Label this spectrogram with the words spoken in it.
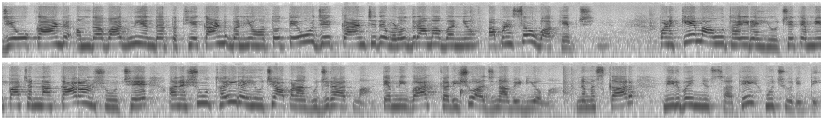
જેવો કાંડ અમદાવાદની અંદર તથ્ય કાંડ બન્યો હતો, તેવો જે કાંડ છે તે વડોદરામાં બન્યો. આપણે સૌ વાકેફ છીએ. પણ કેમ આવું થઈ રહ્યું છે? તેમની પાછળના કારણ શું છે? અને શું થઈ રહ્યું છે આપણા ગુજરાતમાં? તેમની વાત કરીશું આજના વિડીયોમાં. નમસ્કાર. નિર્ભય ન્યૂઝ સાથે હું છું રિદ્ધિ.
